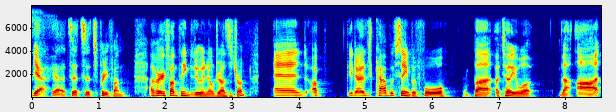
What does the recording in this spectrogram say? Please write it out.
Yeah, yeah, it's, it's it's pretty fun. A very fun thing to do in Eldrazi Tron, and I, you know, it's a card we've seen before, but I tell you what, the art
